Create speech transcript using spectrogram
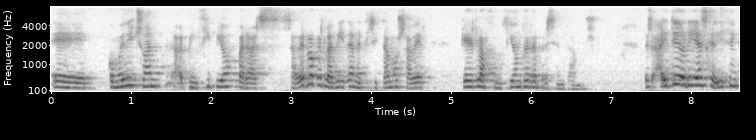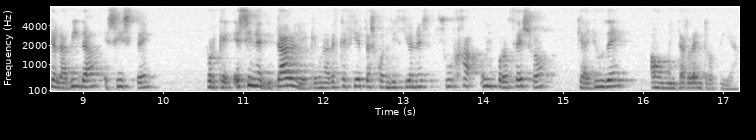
eh, como he dicho al principio, para saber lo que es la vida necesitamos saber qué es la función que representamos. Entonces, hay teorías que dicen que la vida existe porque es inevitable que una vez que ciertas condiciones surja un proceso que ayude a aumentar la entropía.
